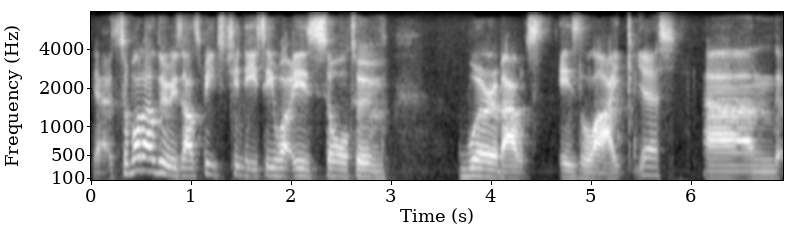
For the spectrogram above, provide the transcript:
Yeah. So what I'll do is I'll speak to Chinny, see what his sort of whereabouts is like, Yes. And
